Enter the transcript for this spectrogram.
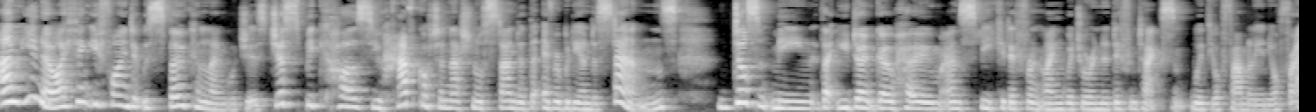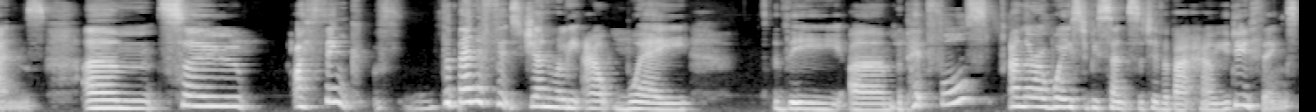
And, you know, I think you find it with spoken languages, just because you have got a national standard that everybody understands doesn't mean that you don't go home and speak a different language or in a different accent with your family and your friends. Um, so I think the benefits generally outweigh the um, the pitfalls, and there are ways to be sensitive about how you do things.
